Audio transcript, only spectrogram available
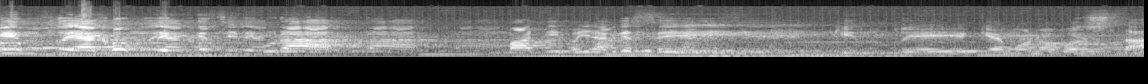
কিন্তু এখন দেখতেছি পুরা মাটি হইয়া গেছে। কিন্তু এই কেমন অবস্থা?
